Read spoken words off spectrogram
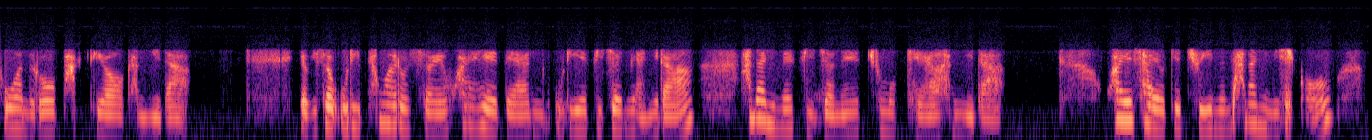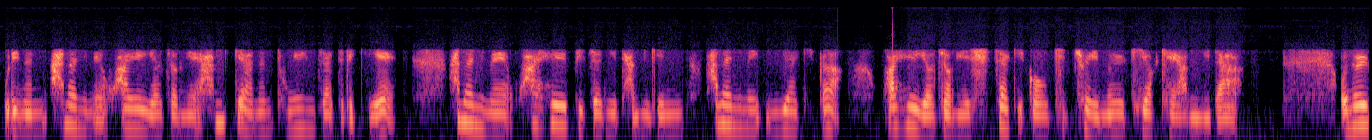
소원으로 바뀌어 갑니다. 여기서 우리 평화로서의 화해에 대한 우리의 비전이 아니라 하나님의 비전에 주목해야 합니다. 화해 사역의 주인은 하나님이시고 우리는 하나님의 화해 여정에 함께하는 동행자들이기에 하나님의 화해 비전이 담긴 하나님의 이야기가 화해 여정의 시작이고 기초임을 기억해야 합니다. 오늘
